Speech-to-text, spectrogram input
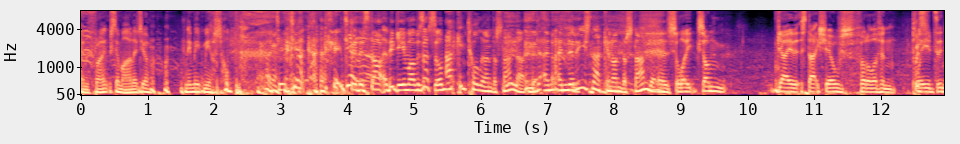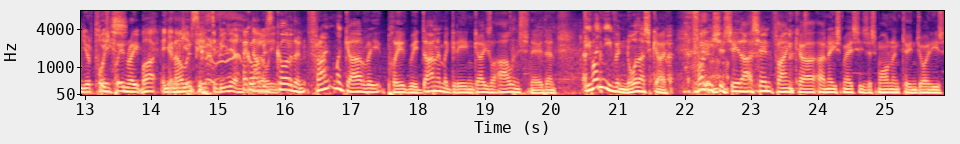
and Frank's the manager, and he made me a sub. I. At the start of the game, I was a sub. I can totally understand that. And, and the reason I can understand it is So like some guy that stacks shelves for a living played in your was place, playing right back, and you and were I getting was- paid to be there. Gordon, Gordon, Frank McGarvey played with Danny McGrain, guys like Alan Sneddon. He wouldn't even know this guy. Funny you should say that. I sent Frank a, a nice message this morning to enjoy his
